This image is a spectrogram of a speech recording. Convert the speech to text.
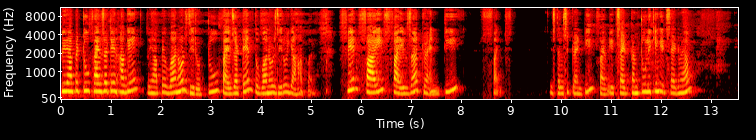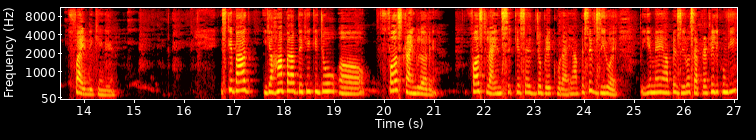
फिर यहाँ पे टू फाइव ज़ा टेन अगेन तो यहाँ पे वन और ज़ीरो टू फाइव ज़ा टेन तो वन और ज़ीरो यहाँ पर। फिर फाइव फाइव ज़ा ट्वेंटी फाइव इस तरह से ट्वेंटी फाइव एक साइड पे हम टू लिखेंगे, एक साइड में हम फाइव लिखेंगे. इसके बाद यहाँ पर आप देखिए कि जो फ़र्स्ट ट्राइंगुलर है फ़र्स्ट लाइन से, के से जो ब्रेक हो रहा है, यहाँ पे सिर्फ़ ज़ीरो है. तो ये मैं यहाँ पे ज़ीरो सेपरेटली लिखूँगी.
